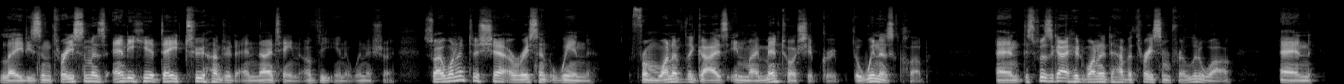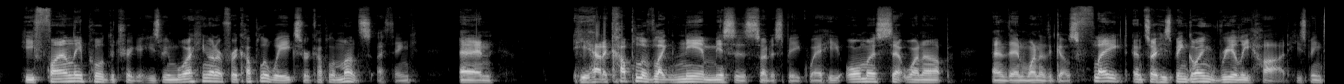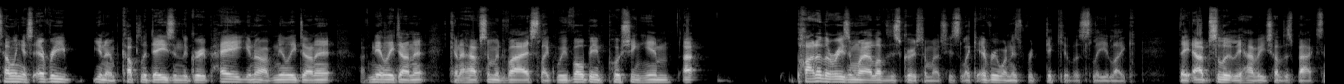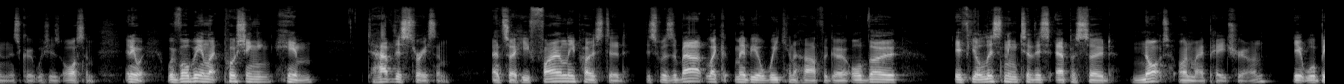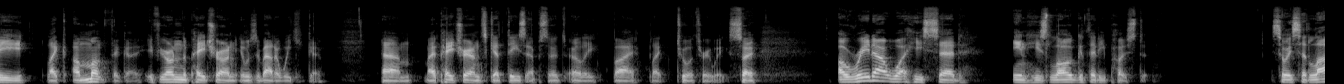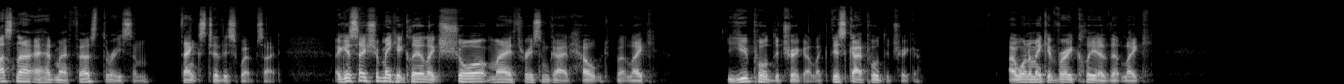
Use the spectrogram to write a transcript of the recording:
Ladies and threesomers, Andy here, day 219 of the Inner Winner Show. So I wanted to share a recent win from one of the guys in my mentorship group, the Winners Club. And this was a guy who'd wanted to have a threesome for a little while, and he finally pulled the trigger. He's been working on it for a couple of weeks or a couple of months, I think. And he had a couple of like near misses, so to speak, where he almost set one up and then one of the girls flaked. And so he's been going really hard. He's been telling us every you know couple of days in the group hey you know i've nearly done it. I've nearly done it. Can i have some advice? Like we've all been pushing him. Uh, part of the reason why i love this group so much is like everyone is ridiculously like they absolutely have each other's backs in this group which is awesome. Anyway we've all been like pushing him to have this threesome. And so he finally posted this was about like maybe a week and a half ago although if you're listening to this episode not on my patreon it will be like a month ago. If you're on the Patreon, it was about a week ago. Um, my Patreons get these episodes early by like two or three weeks. So I'll read out what he said in his log that he posted. So he said, Last night I had my first threesome thanks to this website. I guess I should make it clear like, sure, my threesome guide helped, but like, you pulled the trigger. Like, this guy pulled the trigger. I want to make it very clear that like,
